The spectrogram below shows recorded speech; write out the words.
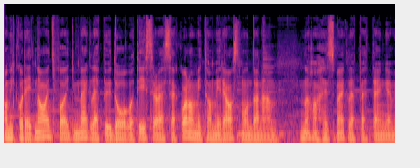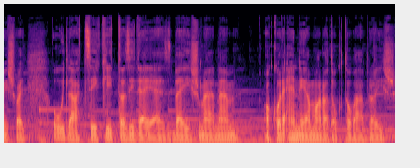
Amikor egy nagy vagy meglepő dolgot észreveszek, valamit, amire azt mondanám, na, ez meglepett engem is, vagy úgy látszik, itt az ideje ezt beismernem, akkor ennél maradok továbbra is.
